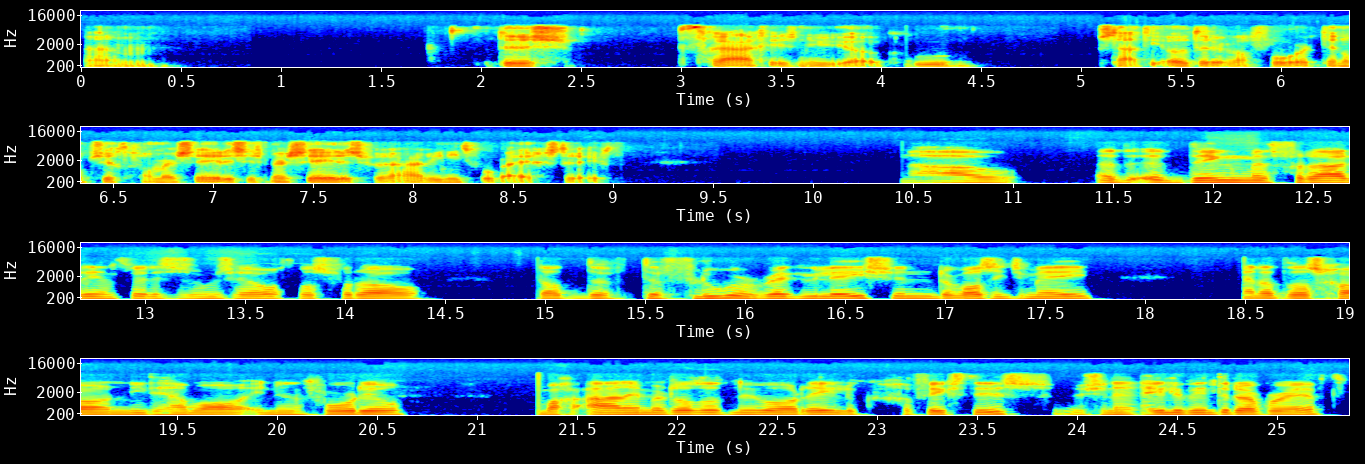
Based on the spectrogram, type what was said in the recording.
Um, dus de vraag is nu ook, hoe staat die auto er wel voor ten opzichte van Mercedes? Is Mercedes Ferrari niet voorbijgestreefd? Nou, het, het ding met Ferrari in het tweede seizoenshelft was vooral dat de, de vloer regulation, er was iets mee. En dat was gewoon niet helemaal in hun voordeel. Je mag aannemen dat het nu al redelijk gefixt is. Als je een hele winter daarvoor hebt.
